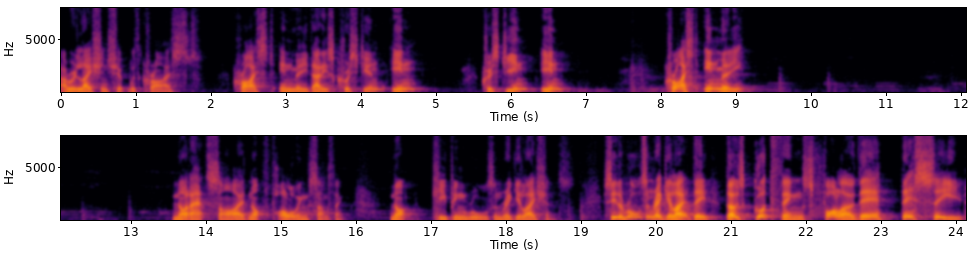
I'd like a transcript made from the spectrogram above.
A relationship with Christ. Christ in me, that is Christian in, Christian in, Christ in me, not outside, not following something, not keeping rules and regulations. See, the rules and regulate those good things follow their, their seed.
